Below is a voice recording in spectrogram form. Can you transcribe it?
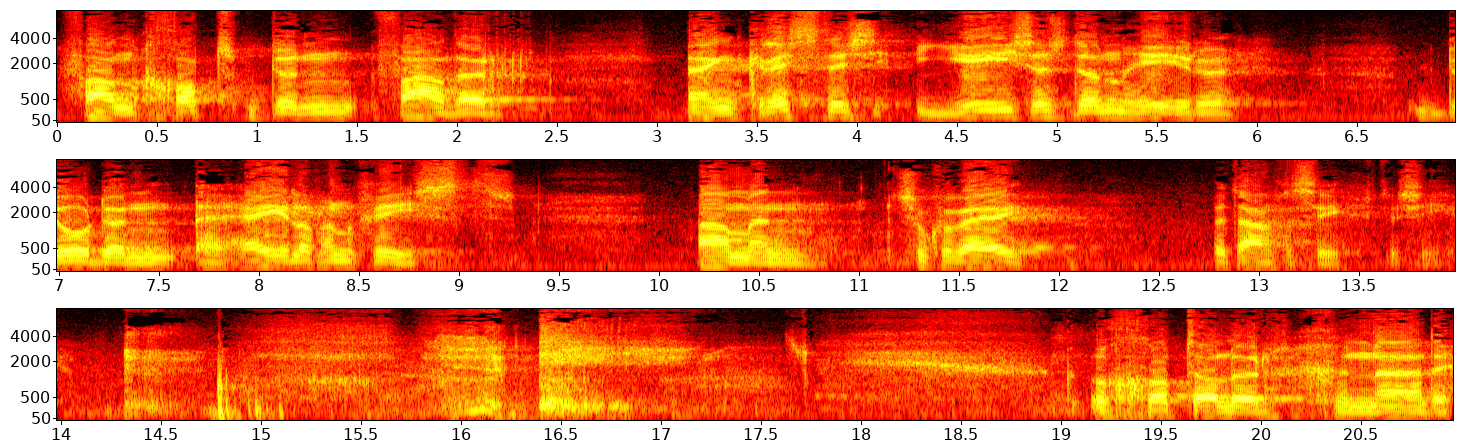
van God den Vader en Christus Jezus den Heere door den Heiligen Geest. Amen. Zoeken wij het aangezicht te zien. God aller genade,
